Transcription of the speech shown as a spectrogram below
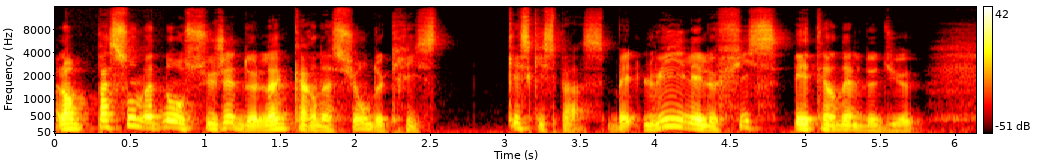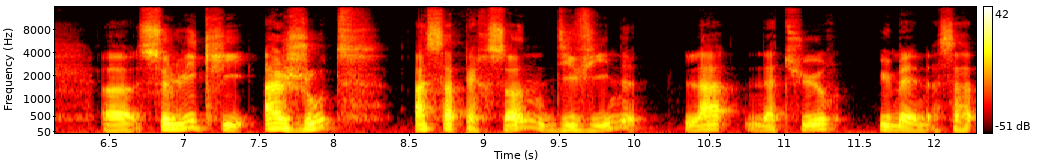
Alors passons maintenant au sujet de l'incarnation de Christ. Qu'est-ce qui se passe? Ben, Lui, il est le Fils éternel de Dieu, euh, celui qui ajoute à sa personne divine la nature humaine. Ça,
